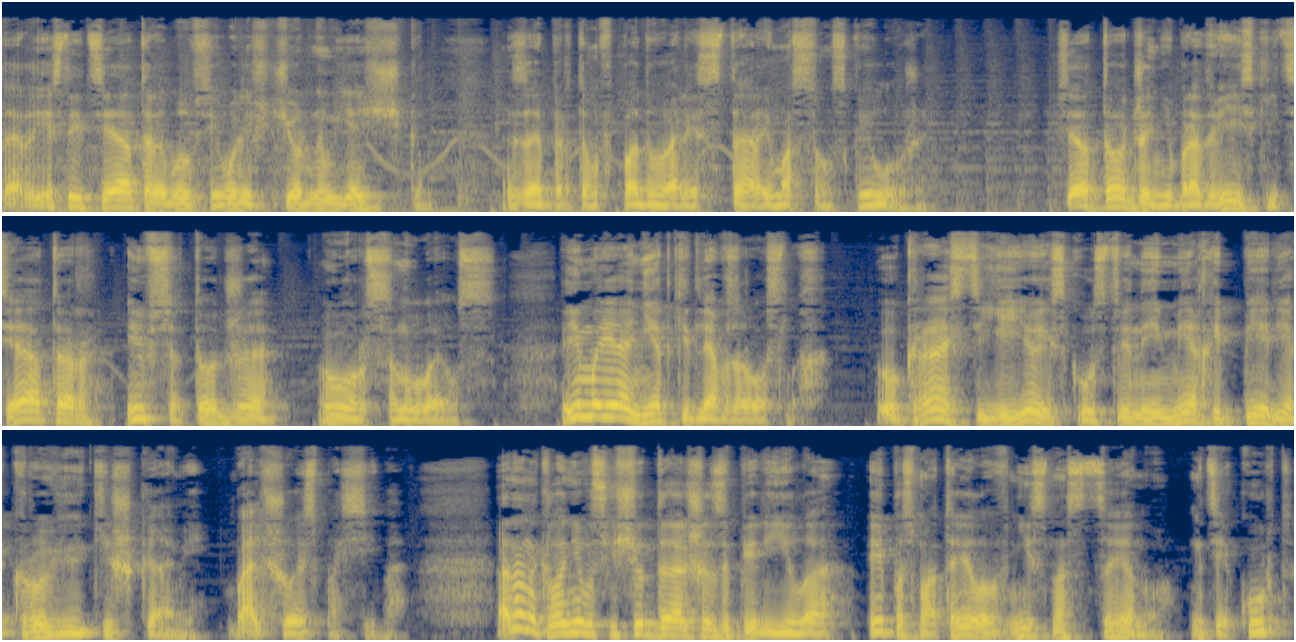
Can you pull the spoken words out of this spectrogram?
Даже если театр был всего лишь черным ящиком, запертым в подвале старой масонской ложи. Все тот же небродвейский театр и все тот же Орсон Уэллс. И марионетки для взрослых. Украсьте ее искусственный мех и перья кровью и кишками. Большое спасибо. Она наклонилась еще дальше за перила и посмотрела вниз на сцену, где Курт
